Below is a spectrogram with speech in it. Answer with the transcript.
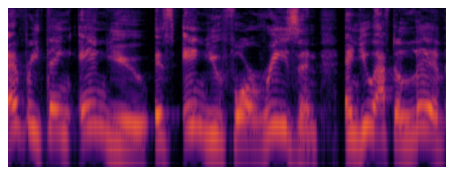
Everything in you is in you for a reason, and you have to live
